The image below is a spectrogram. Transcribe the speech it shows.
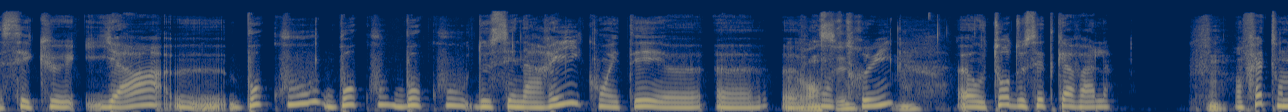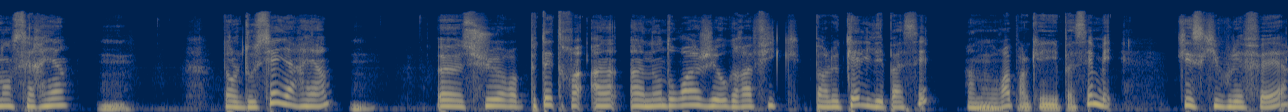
c'est qu'il y a beaucoup, beaucoup, beaucoup de scénarios qui ont été construits mmh. autour de cette cavale. Mmh. En fait, on n'en sait rien. Mmh. Dans le dossier, il n'y a rien. Mmh. Euh, sur peut-être un, endroit géographique par lequel il est passé, un endroit par lequel il est passé, mais qu'est-ce qu'il voulait faire,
